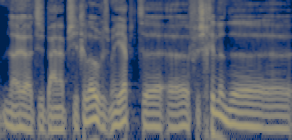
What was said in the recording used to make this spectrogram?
nou ja, het is bijna psychologisch, maar je hebt eh, eh, verschillende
